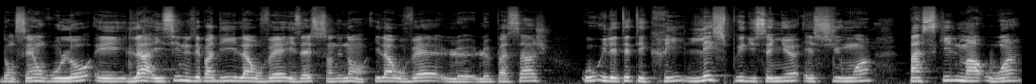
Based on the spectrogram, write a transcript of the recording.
Donc c'est un rouleau et là, ici, il nous est pas dit, il a ouvert Isaïe 62, non, il a ouvert le, le passage où il était écrit, l'Esprit du Seigneur est sur moi parce qu'il m'a oint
